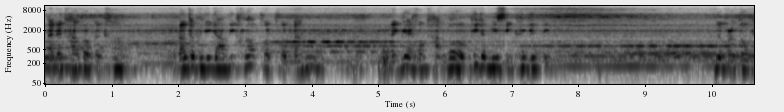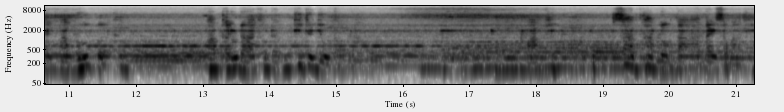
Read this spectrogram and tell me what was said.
แต่ในทางตรงกันข้ามเราจะพยายามวิเคราะห์คนคนนั้น ในแง่ของทางโลกที่จะมีสิ่งให้ยึดติดเมื่อประตูแห่งความรู้เปิดขึ้นความกรุณาเท่านั้นที่จะอยู่กับเรา ความคิด สร้างภาพลวงตาในสมาธิ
